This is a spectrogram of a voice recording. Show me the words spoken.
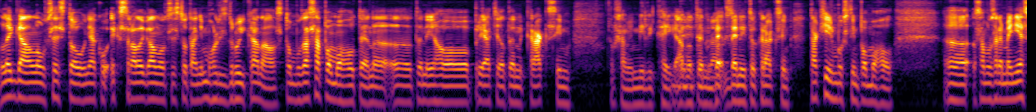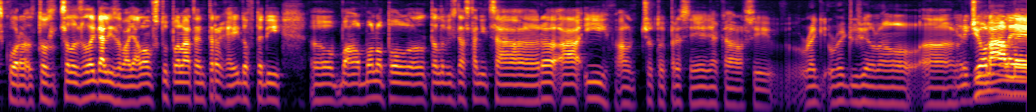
legálnou cestou, nejakou extra legálnou cestou, tam nemohli ísť druhý kanál. Z tomu zasa pomohol ten, ten jeho priateľ, ten Kraxim, už sa mi milí, hej, áno, ten Kraxim. Benito Kraxim, taktiež mu s tým pomohol. Eh, samozrejme neskôr to celé zlegalizovať, ale on vstúpil na ten trh, hej, dovtedy uh, mal monopol televízna stanica RAI, ale čo to presne je, nejaká asi reg, regional, uh, regionálne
